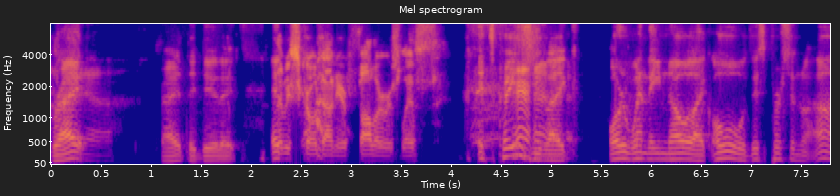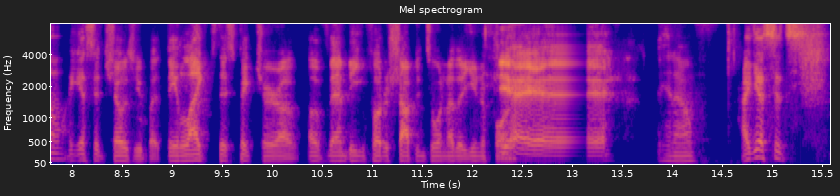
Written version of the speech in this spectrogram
right, Yeah. Right. They do. They. Let it- me scroll down your followers list. it's crazy like or when they know like oh this person oh i guess it shows you but they liked this picture of, of them being photoshopped into another uniform Yeah, yeah, yeah, yeah. you know i guess it's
